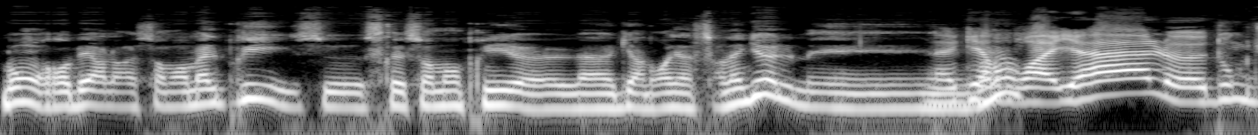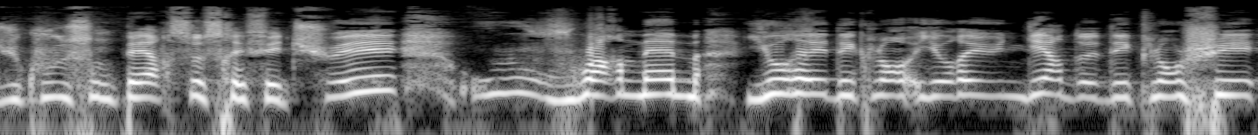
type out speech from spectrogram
Bon, Robert l'aurait sûrement mal pris, il se serait sûrement pris euh, la garde royale sur la gueule, mais... La garde royale, euh, donc du coup son père se serait fait tuer, ou voire même il y aurait il y aurait une guerre de déclenchée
